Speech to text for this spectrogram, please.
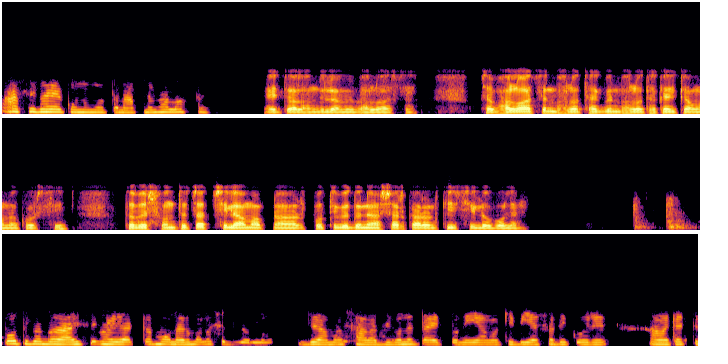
আছি ভাইয়া কোনো মতন আপনি ভালো আছেন? এই তো আলহামদুলিল্লাহ আমি ভালো আছি। আচ্ছা ভালো আছেন ভালো থাকবেন ভালো থাকাই কামনা করছি। তবে শুনতে চাচ্ছিলাম আপনার প্রতিবেদনে আসার কারণ কি ছিল বলেন? প্রতিবেদন আইসি ভাইয়া একটা মনের মানুষের জন্য। যে আমার সারা জীবনের দায়িত্ব নিয়ে আমাকে বিয়ে শাদী করে আমাকে একটা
